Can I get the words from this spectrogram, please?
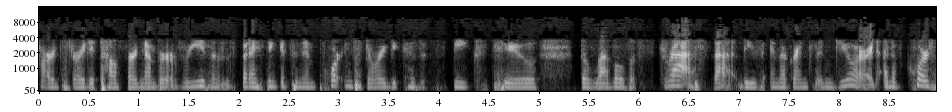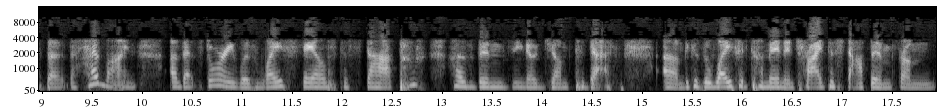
hard story to tell for a number of reasons, but I think it's an important story because it speaks to the levels of stress that these immigrants endured. And of course, the the headline of that story was "Wife fails to stop husband's you know jump to death," um, because the wife had come in and tried to stop him from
